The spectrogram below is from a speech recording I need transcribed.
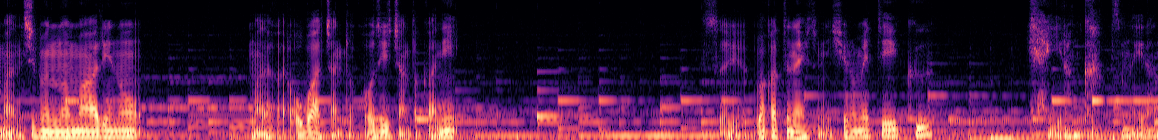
まあ自分の周りのまあだからおばあちゃんとかおじいちゃんとかにそういう分かってない人に広めていく。いやいらんか。そんないらんな。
